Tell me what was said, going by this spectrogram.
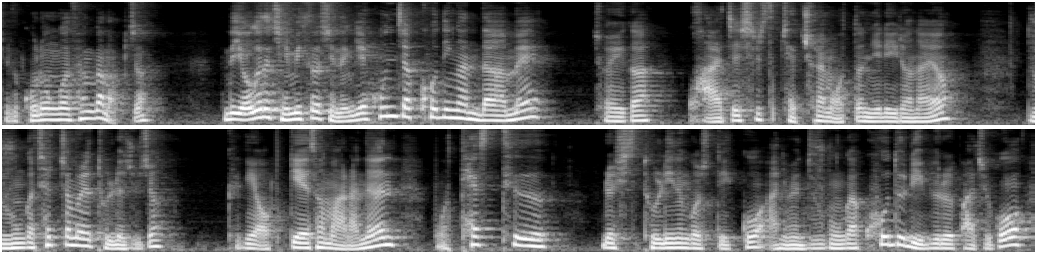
그래서 그런 건 상관없죠. 근데 여기서 재밌어지는 게 혼자 코딩한 다음에 저희가 과제 실습 제출하면 어떤 일이 일어나요? 누군가 채점을 돌려주죠. 그게 업계에서 말하는 뭐 테스트를 시- 돌리는 걸 수도 있고 아니면 누군가 코드 리뷰를 봐주고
